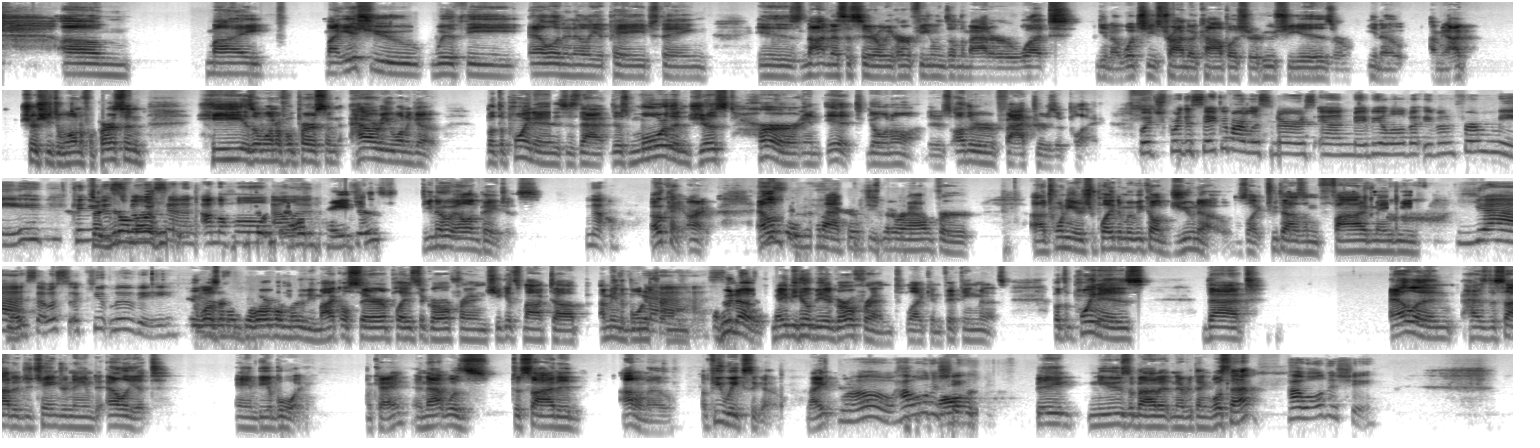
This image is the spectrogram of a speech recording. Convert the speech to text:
um, my my issue with the Ellen and Elliot Page thing is not necessarily her feelings on the matter or what you know what she's trying to accomplish or who she is or you know I mean I'm sure she's a wonderful person. He is a wonderful person. However you want to go. But the point is, is that there's more than just her and it going on. There's other factors at play. Which, for the sake of our listeners and maybe a little bit even for me, can you so just you fill us in on the whole Ellen, Ellen Pages? Do you know who Ellen Page is? No. Okay, all right. Ellen Page is an actress. She's been around for uh, 20 years. She played in a movie called Juno. It's like 2005, maybe. Yes, that was a cute movie. It was an adorable movie. Michael Cera plays the girlfriend. She gets knocked up. I mean, the boyfriend. Yes. Who knows? Maybe he'll be a girlfriend like in 15 minutes. But the point is that Ellen has decided to change her name to Elliot and be a boy. Okay. And that was decided, I don't know, a few weeks ago, right? Whoa. How old is All she? Big news about it and everything. What's that? How old is she?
